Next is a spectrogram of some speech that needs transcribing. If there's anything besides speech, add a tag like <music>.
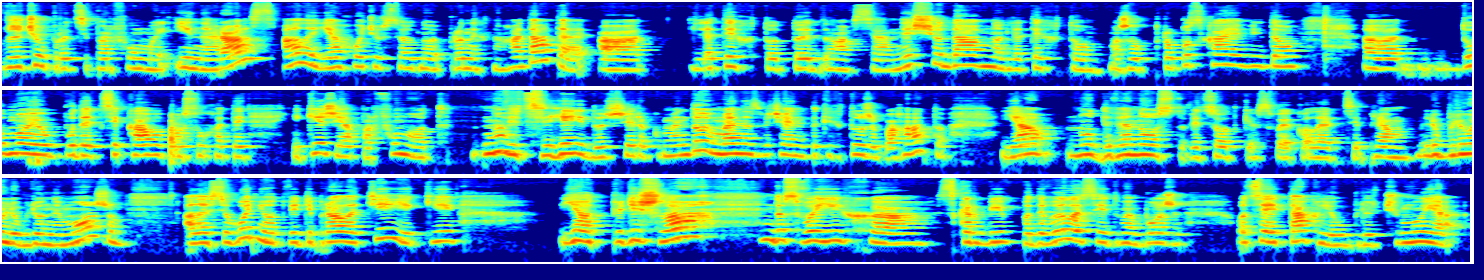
вже чув про ці парфуми і не раз, але я хочу все одно про них нагадати. А для тих, хто доєднався нещодавно, для тих, хто, можливо, пропускає відео, е, думаю, буде цікаво послухати, які ж я парфуми от, ну, від цієї душі рекомендую. У мене, звичайно, таких дуже багато. Я ну, 90% своєї колекції прям люблю, люблю, не можу. Але сьогодні от відібрала ті, які я от підійшла до своїх скарбів, подивилася і думаю, Боже, оце і так люблю. Чому я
